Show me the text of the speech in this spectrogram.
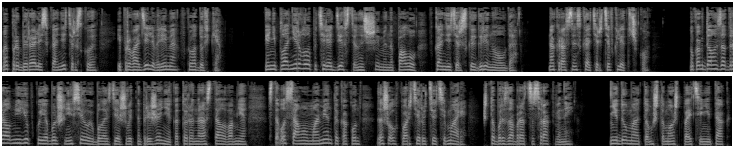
мы пробирались в кондитерскую и проводили время в кладовке. Я не планировала потерять девственность Шими на полу в кондитерской Гринолда на красной скатерти в клеточку — но когда он задрал мне юбку, я больше не в силах была сдерживать напряжение, которое нарастало во мне с того самого момента, как он зашел в квартиру тети Мари, чтобы разобраться с раковиной. Не думая о том, что может пойти не так,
